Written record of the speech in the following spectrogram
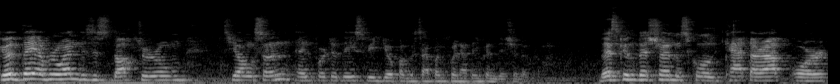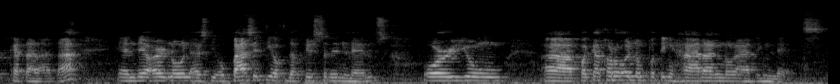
Good day everyone, this is Dr. Rome Tiongson and for today's video pag-usapan po natin yung condition na to. This condition is called cataract or catarata and they are known as the opacity of the crystalline lens or yung ah, pagkakaroon ng puting harang ng ating lens.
